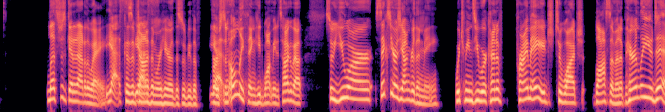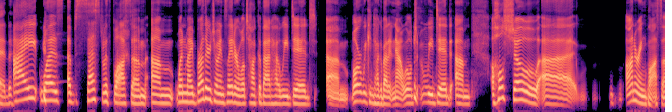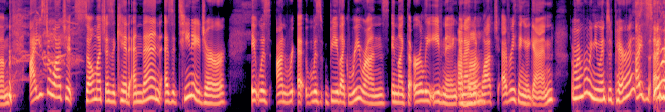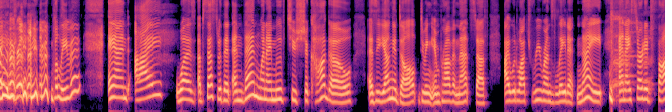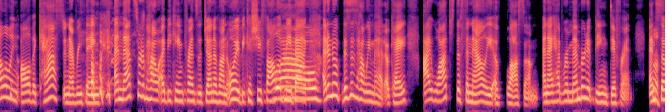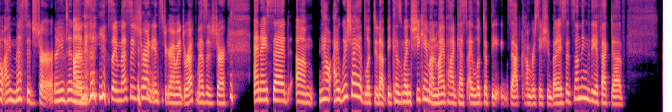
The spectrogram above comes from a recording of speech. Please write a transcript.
let's just get it out of the way. yes, Because if yes, Jonathan were here, this would be the first Yes. and only thing he'd want me to talk about. So you are six years younger than me, which means you were kind of prime age to watch Blossom, and apparently you did. I was obsessed with Blossom. Um, when my brother joins later, we'll talk about how we did, um, or we can talk about it now. We'll, we did um, a whole show uh, honoring Blossom. I used to watch it so much as a kid, and then as a teenager, it was on it was be like reruns in like the early evening, and I Uh-huh. would watch everything again. Remember when you went to Paris? I do remember can that. you even believe it? And I was obsessed with it. And then when I moved to Chicago as a young adult doing improv and that stuff, I would watch reruns late at night and I started following all the cast and oh everything. and that's sort of how I became friends with Jenna Von Oy because she followed me back. I don't know if this is how we met, okay? I watched the finale of Blossom and I had remembered it being different. And Huh. so I messaged her No, you didn't. on yes, I messaged her on Instagram. I direct messaged her. And I said, um, now I wish I had looked it up because when she came on my podcast, I looked up the exact conversation, but I said something to the effect of,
